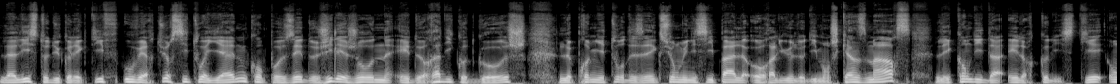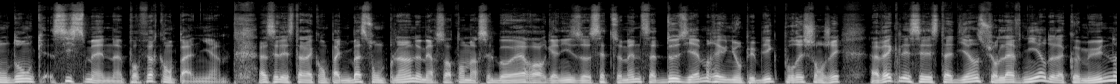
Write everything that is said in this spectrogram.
la liste du collectif Ouverture Citoyenne composée de Gilets jaunes et de radicaux de gauche. Le premier tour des élections municipales aura lieu le dimanche 15 mars. Les candidats et leurs colistiers ont donc donc six semaines pour faire campagne. À Célestat, la campagne bat son plein. Le maire sortant Marcel Boer organise cette semaine sa deuxième réunion publique pour échanger avec les Célestadiens sur l'avenir de la commune.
